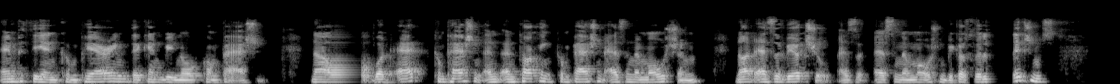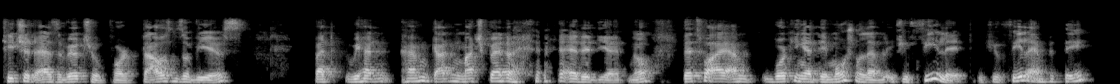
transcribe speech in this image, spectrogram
empathy and comparing, there can be no compassion. Now, what at compassion and, and talking compassion as an emotion, not as a virtue, as a, as an emotion, because religions teach it as a virtue for thousands of years but we hadn't haven't gotten much better at it yet no? That's why i'm working at the emotional level. If you feel it if you feel empathy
